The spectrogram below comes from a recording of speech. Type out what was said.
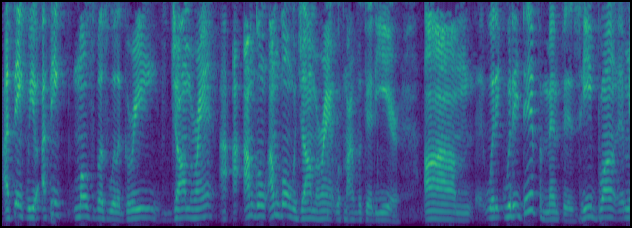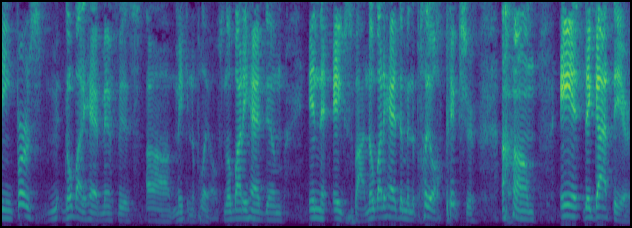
I think we. I think most of us will agree. It's Ja Morant. I, am going. I'm going with Ja Morant with my rookie of the year. Um, what he, what he did for Memphis, he brought. I mean, first nobody had Memphis uh, making the playoffs. Nobody had them in the eighth spot. Nobody had them in the playoff picture, um, and they got there.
